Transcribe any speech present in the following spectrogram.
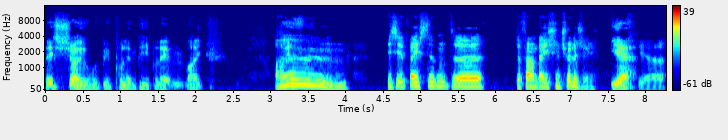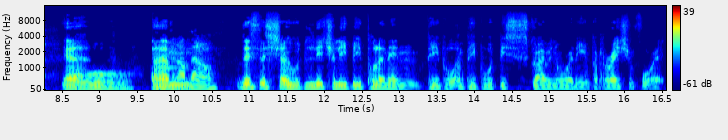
this show would be pulling people in. Like, oh, is it based on the the Foundation trilogy? yeah, Yeah. yeah, Ooh, I'm looking up Um, now. this this show would literally be pulling in people, and people would be subscribing already in preparation for it.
